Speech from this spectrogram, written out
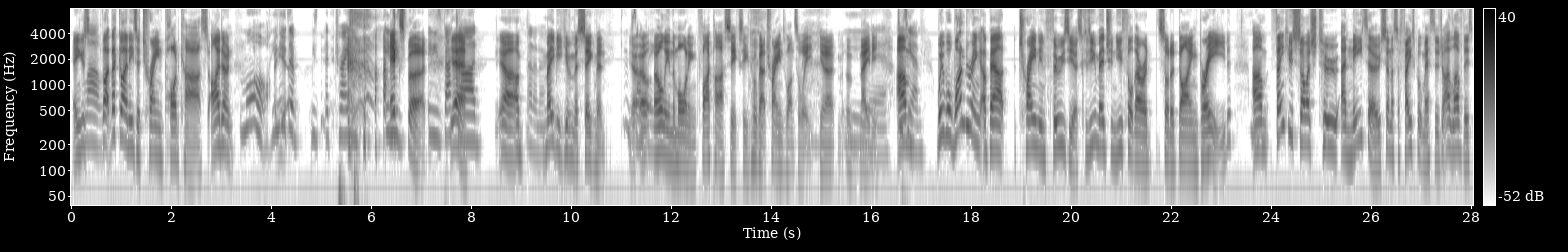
And you just Love. like that guy needs a train podcast. I don't More. He needs yeah. a he's a train in his, expert. in his backyard. Yeah, I'm, I don't know. Maybe give him a segment. Give him Yeah, something. early in the morning, five past six. He can talk about trains once a week. You know, uh, maybe. Yeah. Um, 2 we were wondering about train enthusiasts because you mentioned you thought they were a sort of dying breed. Um, thank you so much to Anita who sent us a Facebook message. I love this.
